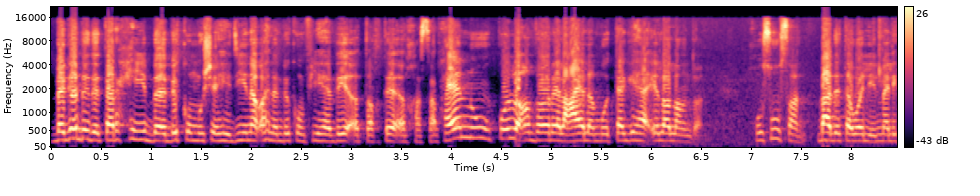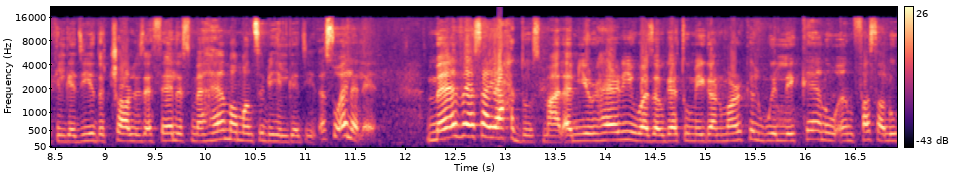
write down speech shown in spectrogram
بجدد الترحيب بكم مشاهدينا واهلا بكم في هذه التغطية الخاصة. الحقيقة انه كل أنظار العالم متجهة إلى لندن خصوصا بعد تولي الملك الجديد تشارلز الثالث مهام منصبه الجديد. السؤال الآن ماذا سيحدث مع الأمير هاري وزوجته ميغان ماركل واللي كانوا انفصلوا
